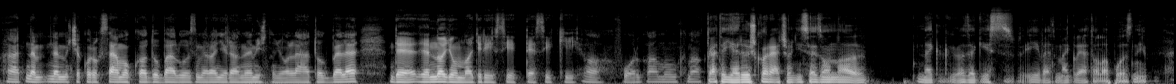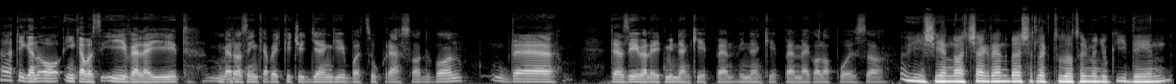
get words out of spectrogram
hát nem, nem csak akarok számokkal dobálózni, mert annyira nem is nagyon látok bele, de, de nagyon nagy részét teszi ki a forgalmunknak. Tehát egy erős karácsonyi szezonnal meg az egész évet meg lehet alapozni. Hát igen, a, inkább az év elejét, mert az inkább egy kicsit gyengébb a cukrászatban, de de az évelejét mindenképpen, mindenképpen megalapozza. És ilyen nagyságrendben esetleg tudod, hogy mondjuk idén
